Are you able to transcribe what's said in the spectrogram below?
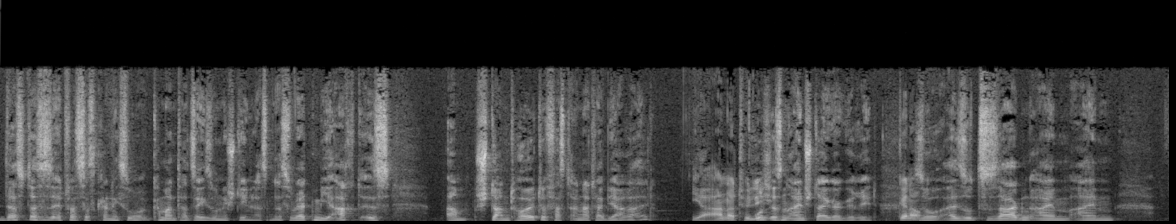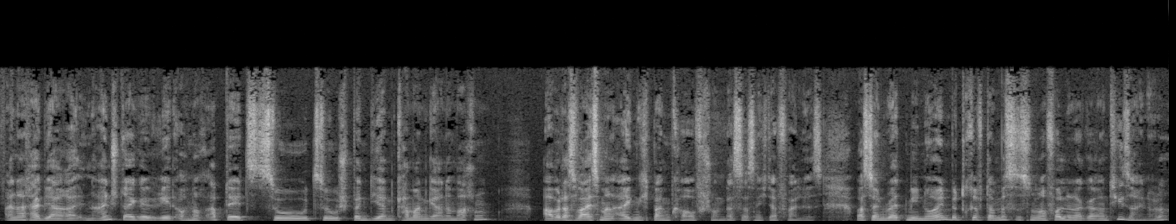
das, das ist etwas, das kann ich so, kann man tatsächlich so nicht stehen lassen. Das Redmi 8 ist am Stand heute fast anderthalb Jahre alt. Ja, natürlich. Und ist ein Einsteigergerät. Genau. So, also zu sagen, einem, einem anderthalb Jahre alten Einsteigergerät auch noch Updates zu, zu spendieren, kann man gerne machen. Aber das weiß man eigentlich beim Kauf schon, dass das nicht der Fall ist. Was dein Redmi 9 betrifft, da müsstest du noch voll in der Garantie sein, oder?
